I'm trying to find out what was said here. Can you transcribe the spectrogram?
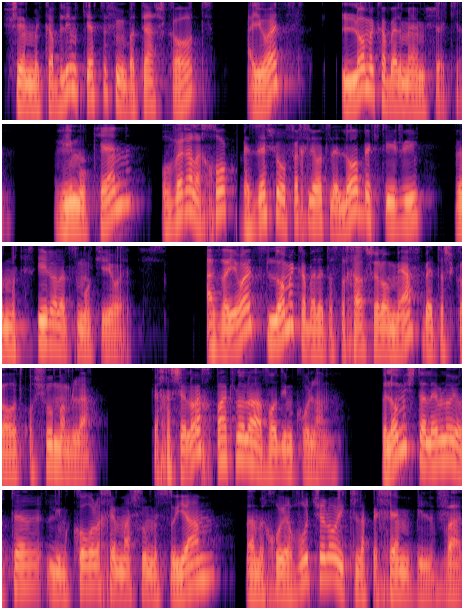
שהם מקבלים כסף מבתי השקעות, היועץ לא מקבל מהם שקל. ואם הוא כן, עובר על החוק בזה שהוא הופך להיות ללא אובייקטיבי ומצהיר על עצמו כיועץ. אז היועץ לא מקבל את השכר שלו מאף בית השקעות או שום עמלה, ככה שלא אכפת לו לעבוד עם כולם, ולא משתלם לו יותר למכור לכם משהו מסוים, והמחויבות שלו היא כלפיכם בלבד.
